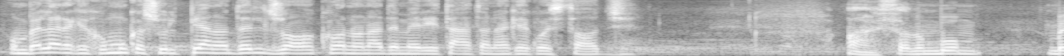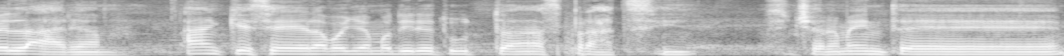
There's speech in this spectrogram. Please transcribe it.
Un Bellare che comunque sul piano del gioco non ha demeritato neanche quest'oggi. Ah, è stato un buon Bellaria, anche se la vogliamo dire tutta a sprazzi. Sinceramente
